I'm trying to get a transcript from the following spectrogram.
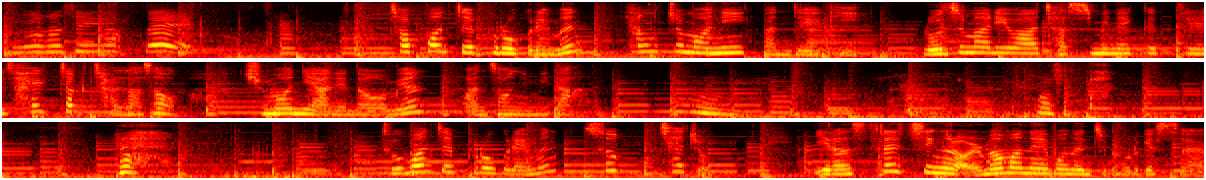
안녕하세요. 네. 첫 번째 프로그램은 향주머니 만들기. 로즈마리와 자스민의 끝을 살짝 잘라서 주머니 안에 넣으면 완성입니다. 음. 어, 좋다. 두 번째 프로그램은 숲 체조. 이런 스트레칭을 얼마 만에 해보는지 모르겠어요.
